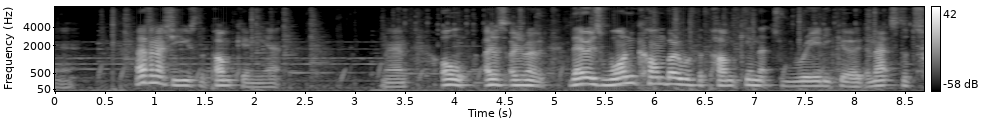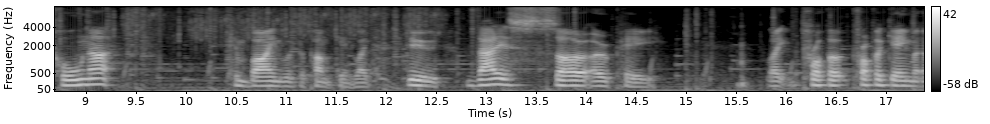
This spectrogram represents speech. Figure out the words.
Yeah. I haven't actually used the pumpkin yet. Man. Oh, I just I just remembered. There is one combo with the pumpkin that's really good, and that's the tall nut combined with the pumpkin. Like, dude, that is so OP like proper proper gamer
